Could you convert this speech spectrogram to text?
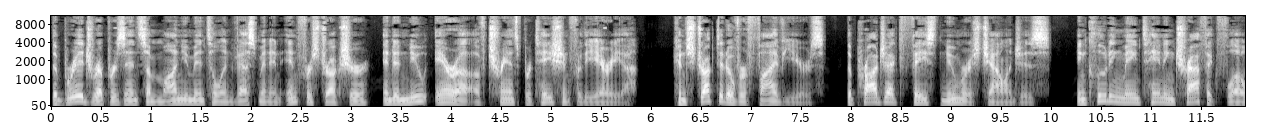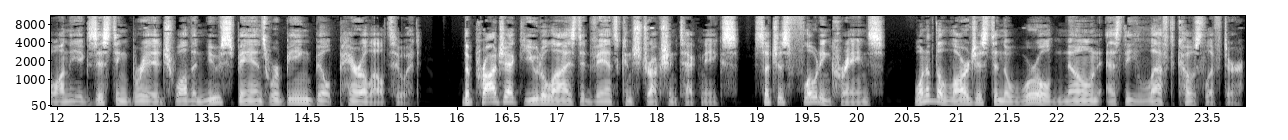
the bridge represents a monumental investment in infrastructure and a new era of transportation for the area. Constructed over five years, the project faced numerous challenges, including maintaining traffic flow on the existing bridge while the new spans were being built parallel to it. The project utilized advanced construction techniques, such as floating cranes, one of the largest in the world known as the left coast lifter.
